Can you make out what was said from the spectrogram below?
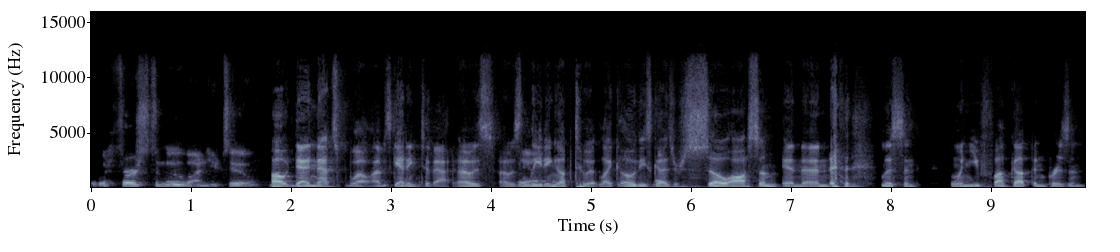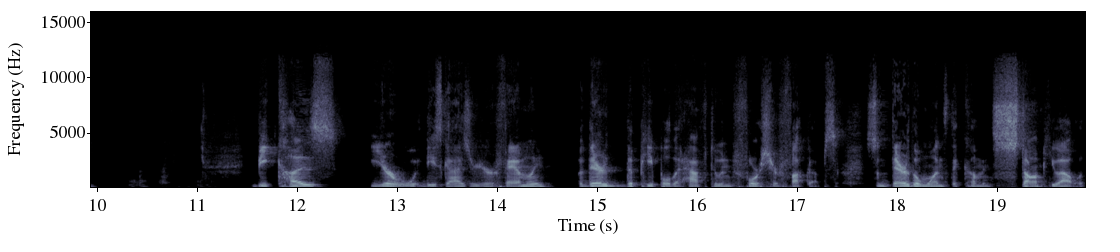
the first to move on you too. Oh, then that's well. I was getting to that. I was I was Yeah. leading up to it. Like, oh, these guys are so awesome. And then, listen, when you fuck up in prison, because you're these guys are your family, they're the people that have to enforce your fuck ups. So they're the ones that come and stomp you out with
